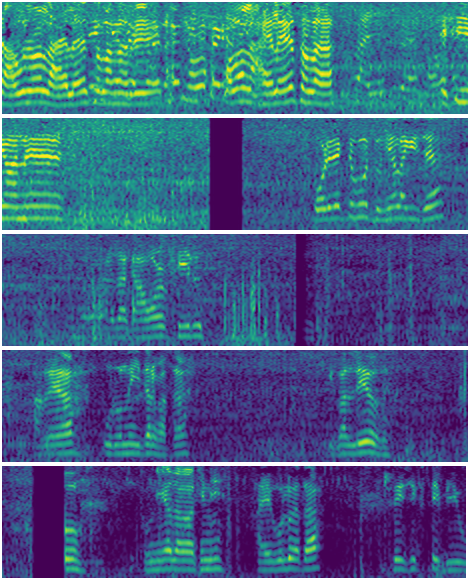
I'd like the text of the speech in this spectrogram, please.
ৰাহুল অলপ লাহে লাহে চলা নাৰে অলপ লাহে লাহে চলা। সি মানে পৰিৱেশটো বহুত ধুনীয়া লাগিছে। এটা গাঁৱৰ ফিল্ড এয়া পুৰণি ইটাৰ ভাটা। ইফালেও ধুনীয়া জেগাখিনি আহি গ'লো এটা থ্ৰী ছিক্সটি ভিউ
